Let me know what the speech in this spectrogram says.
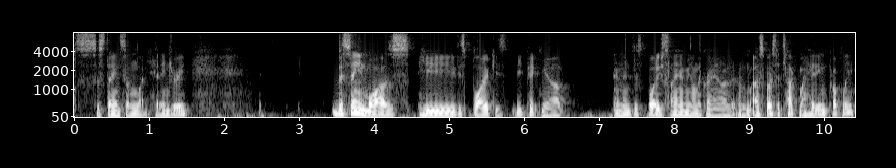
sustained some like head injury the scene was he this bloke he picked me up and then just body slammed me on the ground and I was supposed to tuck my head in properly,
